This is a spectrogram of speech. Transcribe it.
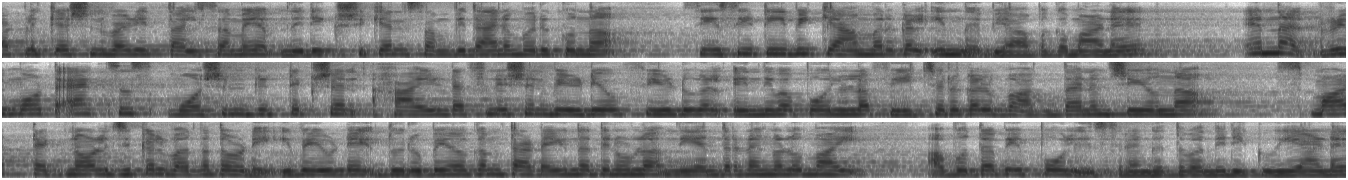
ആപ്ലിക്കേഷൻ വഴി തത്സമയം നിരീക്ഷിക്കാൻ സംവിധാനമൊരുക്കുന്ന സി സി ടി വി ക്യാമറകൾ ഇന്ന് വ്യാപകമാണ്. എന്നാൽ remote access motion detection high definition video ഫീഡുകൾ എന്നിവ പോലുള്ള ഫീച്ചറുകൾ വാഗ്ദാനം ചെയ്യുന്ന സ്മാർട്ട് ടെക്നോളജിക്കൽ വന്നതോടെ ഇവയുടെ ദുരുപയോഗം തടയുന്നതിനുള്ള നിയന്ത്രണങ്ങളുമായി അബുദാബി പോലീസ് രംഗത്ത് വന്നിരിക്കുകയാണ്.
